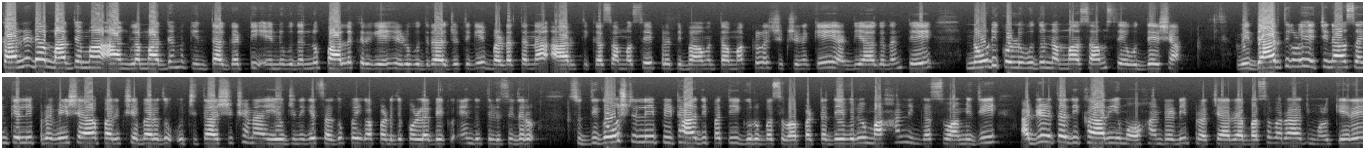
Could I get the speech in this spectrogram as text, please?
ಕನ್ನಡ ಮಾಧ್ಯಮ, ಆಂಗ್ಲ ಮಾಧ್ಯಮಕ್ಕಿಂತ ಗಟ್ಟಿ ಎನ್ನುವುದನ್ನು ಪಾಲಕರಿಗೆ ಹೇಳುವುದರ ಜೊತೆಗೆ ಬಡತನ, ಆರ್ಥಿಕ ಸಮಸ್ಯೆ, ಪ್ರತಿಭಾವಂತ ಮಕ್ಕಳ ಶಿಕ್ಷಣಕ್ಕೆ ಅಡ್ಡಿಯಾಗದಂತೆ ನೋಡಿಕೊಳ್ಳುವುದು ನಮ್ಮ ಸಂಸ್ಥೆಯ ಉದ್ದೇಶ. ವಿದ್ಯಾರ್ಥಿಗಳು ಹೆಚ್ಚಿನ ಸಂಖ್ಯೆಯಲ್ಲಿ ಪ್ರವೇಶ ಪರೀಕ್ಷೆ ಬರೆದು ಉಚಿತ ಶಿಕ್ಷಣ ಯೋಜನೆಗೆ ಸದುಪಯೋಗ ಪಡೆದುಕೊಳ್ಳಬೇಕು ಎಂದು ತಿಳಿಸಿದರು. ಸುದ್ದಿಗೋಷ್ಠಿಯಲ್ಲಿ ಪೀಠಾಧಿಪತಿ ಗುರುಬಸವ ಪಟ್ಟದೇವರು ಮಹಾಲಿಂಗ ಸ್ವಾಮೀಜಿ ಆಡಳಿತಾಧಿಕಾರಿ ಮೋಹನ್ ರೆಡ್ಡಿ, ಪ್ರಚಾರ್ಯ ಬಸವರಾಜ್ ಮೊಳಕೆರೆ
